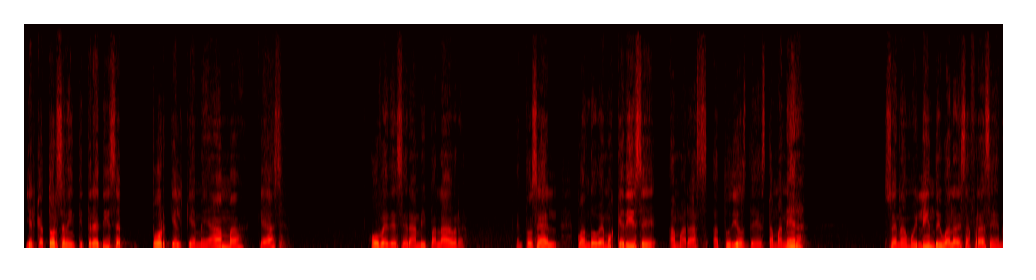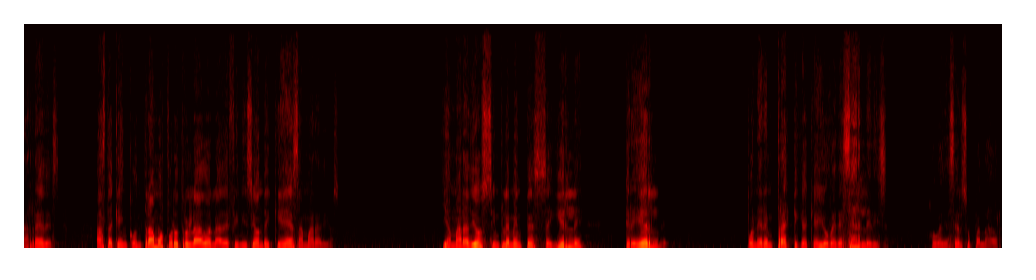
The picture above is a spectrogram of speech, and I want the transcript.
Y el 14, 23 dice, porque el que me ama, ¿qué hace? Obedecerá mi palabra. Entonces, cuando vemos que dice, amarás a tu Dios de esta manera, suena muy lindo, igual a esas frases en las redes, hasta que encontramos, por otro lado, la definición de qué es amar a Dios. Y amar a Dios simplemente es seguirle, creerle, poner en práctica que hay, obedecerle, dice, obedecer su palabra.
